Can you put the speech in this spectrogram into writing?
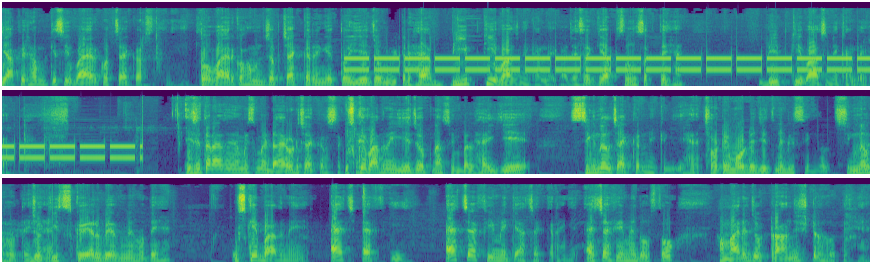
या फिर हम किसी वायर को चेक कर सकते हैं। तो वायर को हम जब चेक करेंगे तो ये जो मीटर है बीप की आवाज़ निकालेगा। जैसा कि आप सुन सकते हैं बीप की आवाज़ निकालेगा। इसी तरह से हम इसमें डायोड चेक कर सकते हैं। उसके बाद में ये जो अपना सिंबल है, ये सिग्नल चेक करने के लिए है। छोटे मोटे जितने भी सिग्नल सिग्नल होते हैं, जो कि स्क्वायर वेव में होते हैं, उसके बाद में H F E H F E में क्या चेक करेंगे? एच एफ़ ई में दोस्तों, हमारे जो ट्रांजिस्टर होते हैं,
